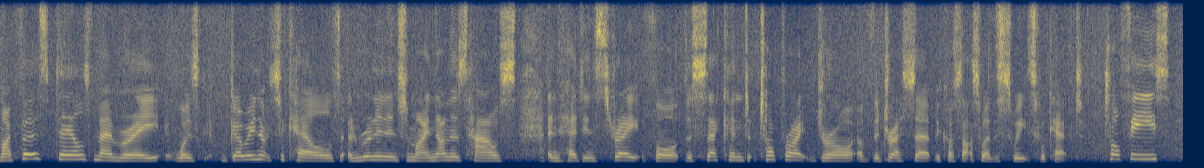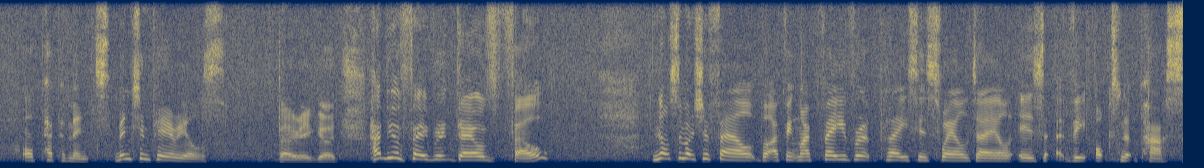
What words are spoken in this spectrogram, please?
My first Dales memory was going up to Keld and running into my nana's house and heading straight for the second top right drawer of the dresser because that's where the sweets were kept. Toffees or peppermints, mint imperials. Very good. Have your favourite Dales fell? Not so much a fell, but I think my favourite place in Swaledale is the Oxnop Pass,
